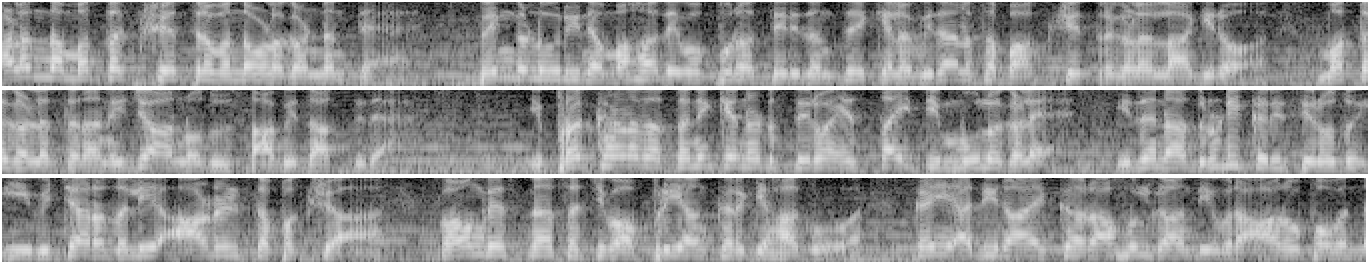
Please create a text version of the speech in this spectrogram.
ಆಳಂದ ಮತಕ್ಷೇತ್ರವನ್ನು ಒಳಗೊಂಡಂತೆ ಬೆಂಗಳೂರಿನ ಮಹಾದೇವಪುರ ಸೇರಿದಂತೆ ಕೆಲ ವಿಧಾನಸಭಾ ಕ್ಷೇತ್ರಗಳಲ್ಲಾಗಿರೋ ಮತಗಳತನ ನಿಜ ಅನ್ನೋದು ಸಾಬೀತಾಗ್ತಿದೆ. ಈ ಪ್ರಕರಣದ ತನಿಖೆ ನಡೆಸ್ತಿರೋ ಎಸ್ಐಟಿ ಮೂಲಗಳೇ ಇದನ್ನ ದೃಢೀಕರಿಸಿರೋದು ಈ ವಿಚಾರದಲ್ಲಿ ಆಡಳಿತ ಪಕ್ಷ. ಕಾಂಗ್ರೆಸ್ನ ಸಚಿವ ಪ್ರಿಯಾಂಕ್ ಖರ್ಗೆ ಹಾಗೂ ಕೈ ಅಧಿನಾಯಕ ರಾಹುಲ್ ಗಾಂಧಿಯವರ ಆರೋಪವನ್ನ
